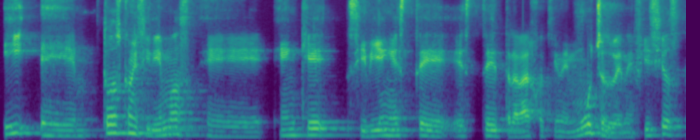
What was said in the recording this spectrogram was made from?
Y eh, todos coincidimos eh, en que si bien este, este trabajo tiene muchos beneficios,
